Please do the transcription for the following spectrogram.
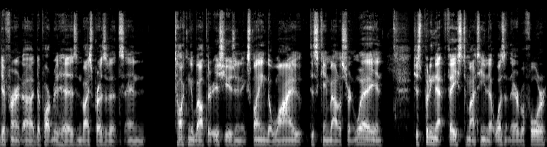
different uh, department heads and vice presidents and talking about their issues and explaining the why this came out a certain way and just putting that face to my team that wasn't there before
